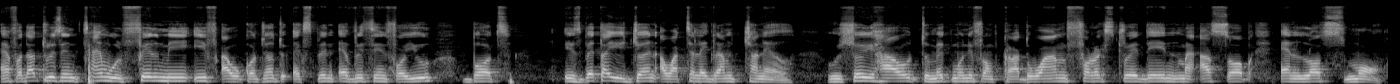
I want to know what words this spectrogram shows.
and for that reason time will fail me if i will continue to explain everything for you. But it's better you join our telegram channel. We'll show you how to make money from crowd1 forex trading MyAddsUp and lots more.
